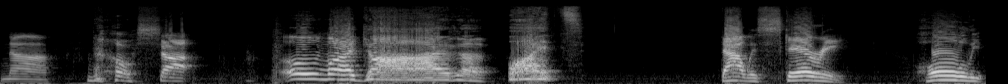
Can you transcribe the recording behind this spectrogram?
Nah. No shot. Oh my god! What? That was scary. Holy.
